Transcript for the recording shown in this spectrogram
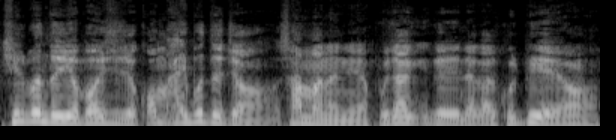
7번도 이어 보시죠. 꽃 많이 붙었죠. 3만원이에요. 부작이, 그, 내가 굴피에요.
